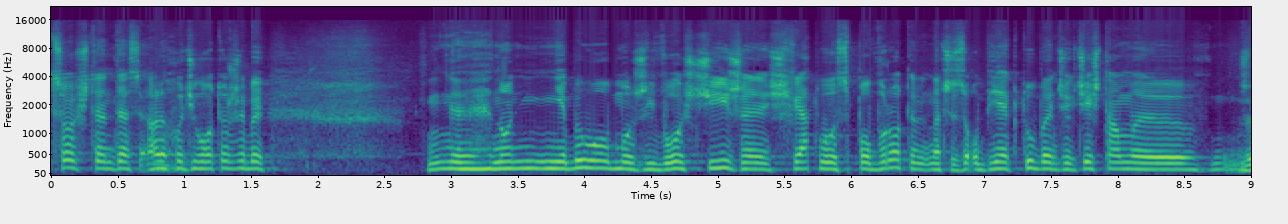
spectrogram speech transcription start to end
Coś ten des, ale chodziło o to, żeby no, nie było możliwości, że światło z powrotem, znaczy z obiektu będzie gdzieś tam y, Żeby się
